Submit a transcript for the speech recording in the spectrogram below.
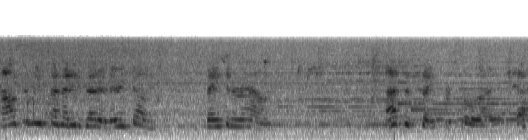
How can we send that any better? There he comes, banking around. That's a sight for eyes.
